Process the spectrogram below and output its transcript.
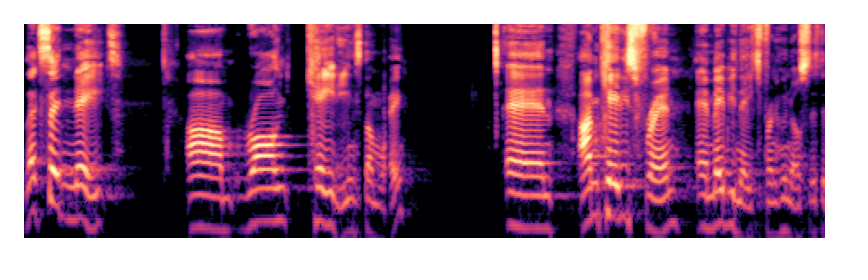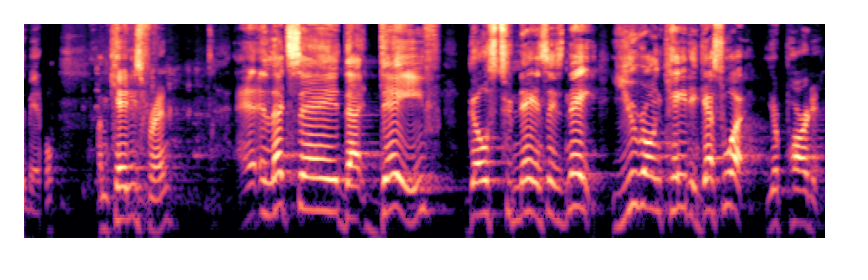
let's say Nate um, wronged Katie in some way, and I'm Katie's friend, and maybe Nate's friend, who knows, it's debatable. I'm Katie's friend. And, let's say that Dave goes to Nate and says, Nate, you wronged Katie. Guess what? You're pardoned.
